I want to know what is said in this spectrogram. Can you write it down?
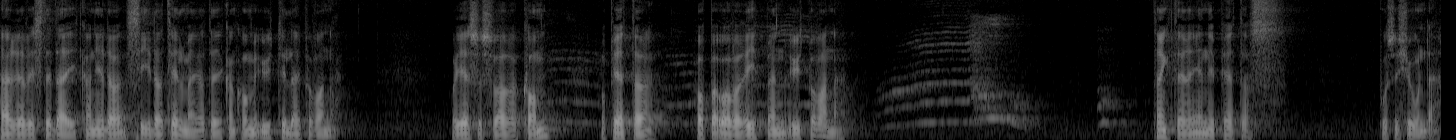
'Herre, hvis det er deg, kan jeg da si da til meg at jeg kan komme ut til deg på vannet?' Og Jesus svarer, 'Kom', og Peter hopper over ripen ut på vannet. Tenk dere inn i Peters posisjon der.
